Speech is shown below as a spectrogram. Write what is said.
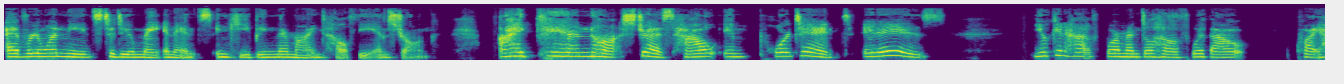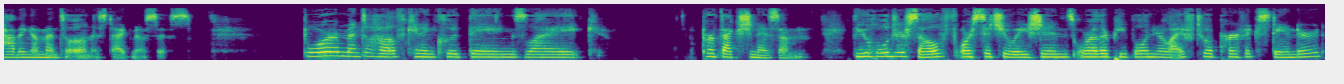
Everyone needs to do maintenance in keeping their mind healthy and strong. I cannot stress how important it is. You can have poor mental health without quite having a mental illness diagnosis. Poor mental health can include things like perfectionism. If you hold yourself or situations or other people in your life to a perfect standard,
